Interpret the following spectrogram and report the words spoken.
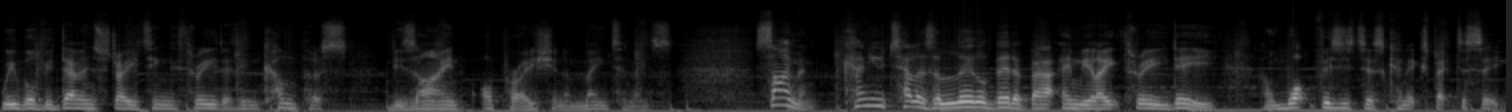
we will be demonstrating three that encompass design, operation and maintenance. Simon, can you tell us a little bit about Emulate 3D and what visitors can expect to see?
